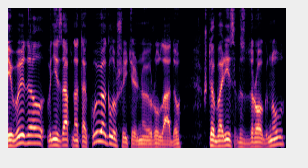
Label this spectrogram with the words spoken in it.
и выдал внезапно такую оглушительную руладу, что Борис вздрогнул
